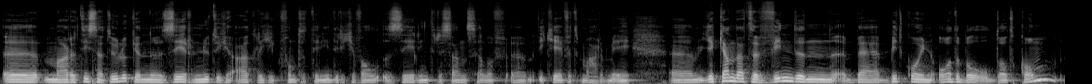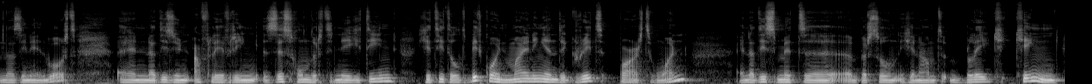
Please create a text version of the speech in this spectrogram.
Uh, maar het is natuurlijk een uh, zeer nuttige uitleg. Ik vond het in ieder geval zeer interessant zelf. ik geef het maar mee. je kan dat vinden bij bitcoinaudible.com. Dat is in één woord. En dat is in aflevering 619, getiteld Bitcoin Mining and the Grid Part 1. En dat is met een persoon genaamd Blake King.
